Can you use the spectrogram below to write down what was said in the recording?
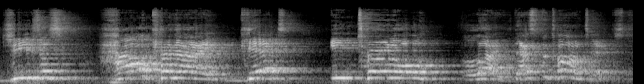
Jesus, how can I get eternal life? That's the context.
